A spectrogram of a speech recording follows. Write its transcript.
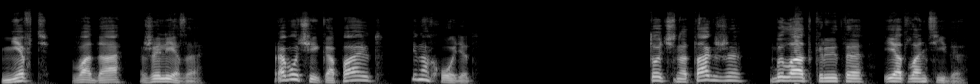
нефть, вода, железо. Рабочие копают и находят. Точно так же была открыта и Атлантида.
